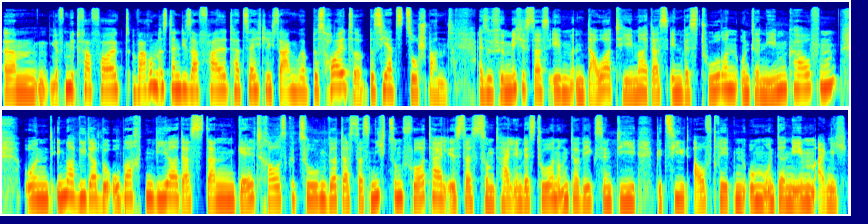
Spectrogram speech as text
ähm, mitverfolgt. Warum ist denn dieser Fall tatsächlich, sagen wir, bis heute, bis jetzt so spannend? Also für mich ist das eben ein Dauerthema, dass Investoren Unternehmen kaufen und immer wieder beobachten wir, dass dann Geld rausgezogen wird, dass das nicht zum Vorteil ist, dass zum Teil Investoren unterwegs sind, die gezielt auftreten, um Unternehmen eigentlich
